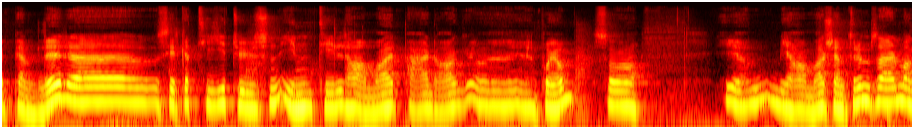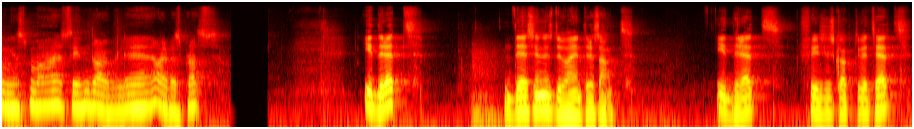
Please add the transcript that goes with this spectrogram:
Eh, det pendler ca. 10 000 inn til Hamar per dag på jobb. Så i, I Hamar sentrum så er det mange som har sin daglige arbeidsplass. Idrett, det synes du er interessant. Idrett, fysisk aktivitet,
